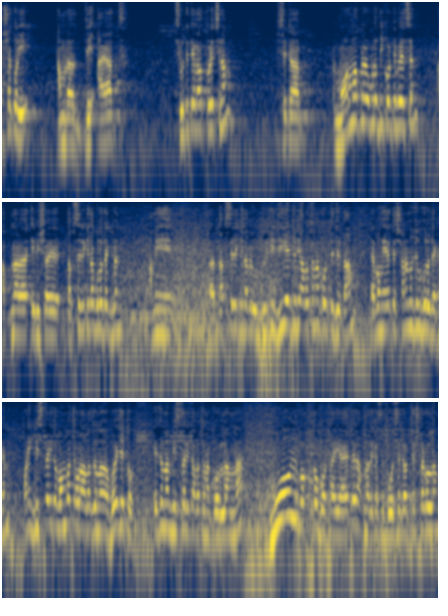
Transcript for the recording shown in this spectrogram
আশা করি আমরা যে আয়াত শুরুতে তেলাওয়াত করেছিলাম, সেটা মর্ম আপনারা উপলব্ধি করতে পেরেছেন। আপনারা এ বিষয়ে তাফসিরি কিতাবগুলো দেখবেন। আমি তাফসিরি কিতাবের উদ্ধৃতি দিয়ে যদি আলোচনা করতে যেতাম এবং এতে সারানুজুলগুলো দেখেন, অনেক বিস্তারিত লম্বা চওড়া আলোচনা হয়ে যেত। এই জন্য আমি বিস্তারিত আলোচনা করলাম না। মূল বক্তব্যটাই আয়াতের আপনাদের কাছে পৌঁছে দেওয়ার চেষ্টা করলাম।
